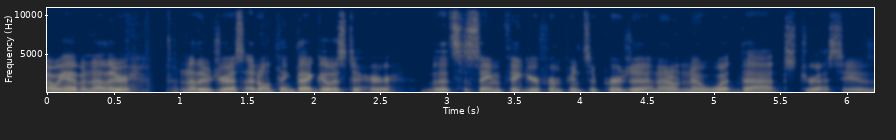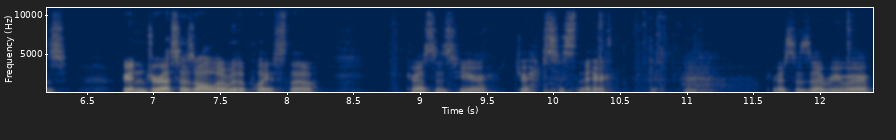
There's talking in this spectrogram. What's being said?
Oh, we have another another dress. I don't think that goes to her. But that's the same figure from Prince of Persia, and I don't know what that dress is. We're getting dresses all over the place, though. Dresses here, dresses there, dresses everywhere.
